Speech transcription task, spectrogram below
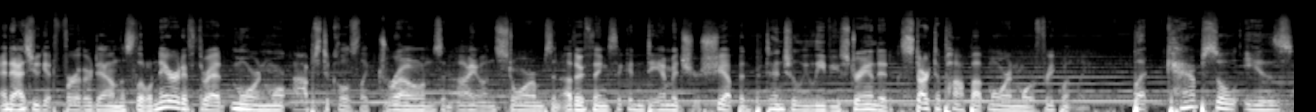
And as you get further down this little narrative thread, more and more obstacles like drones and ion storms and other things that can damage your ship and potentially leave you stranded start to pop up more and more frequently. But Capsule is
